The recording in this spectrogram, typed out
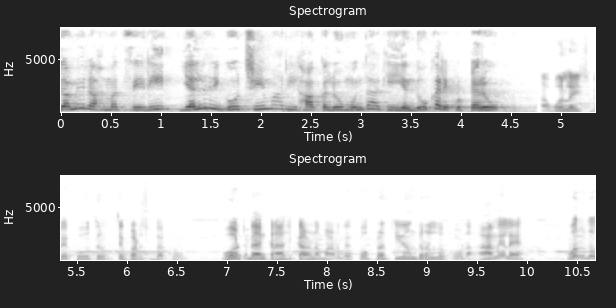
ಜಮೀರ್ ಅಹಮದ್ ಸೇರಿ ಎಲ್ಲರಿಗೂ ಚೀಮಾರಿ ಹಾಕಲು ಮುಂದಾಗಿ ಎಂದು ಕರೆ ಕೊಟ್ಟರು. ಓಲೈಸಬೇಕು, ತೃಪ್ತಿಪಡಿಸಬೇಕು, ವೋಟ್ ಬ್ಯಾಂಕ್ ರಾಜಕಾರಣ ಮಾಡಬೇಕು ಪ್ರತಿಯೊಂದರಲ್ಲೂ ಕೂಡ. ಆಮೇಲೆ ಒಂದು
